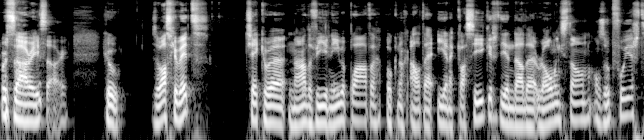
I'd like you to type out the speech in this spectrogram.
We're sorry. sorry. Goed. Zoals je weet, checken we na de vier nieuwe platen ook nog altijd een klassieker, die in dat de Rolling Stone ons opvoert.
